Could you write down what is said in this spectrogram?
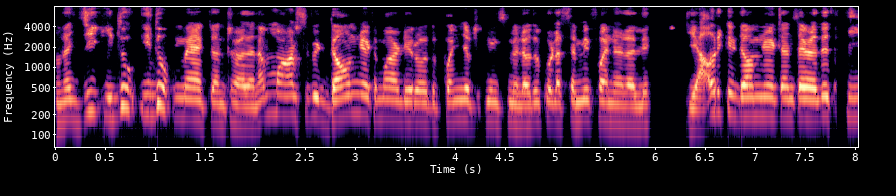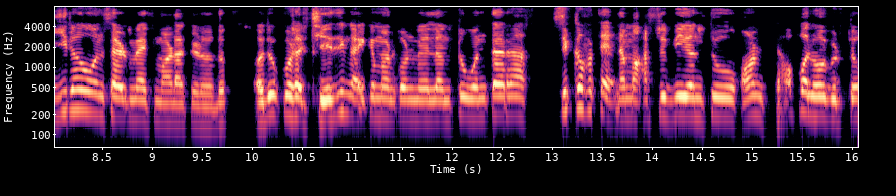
ನಜ್ಜಿ ಇದು ಇದು ಮ್ಯಾಚ್ ಅಂತ ಹೇಳಿದ್ರೆ ನಮ್ಮ ಆರ್ ಸಿ ಬಿ ಡಾಮಿನೇಟ್ ಮಾಡಿರೋದು ಪಂಜಾಬ್ ಕಿಂಗ್ಸ್ ಮೇಲೆ, ಅದು ಕೂಡ ಸೆಮಿಫೈನಲ್ ಅಲ್ಲಿ. ಯಾವ ರೀತಿ ಡಾಮಿನೇಟ್ ಅಂತ ಹೇಳಿದ್ರೆ ತೀರಾ ಒಂದ್ ಸೈಡ್ ಮ್ಯಾಚ್ ಮಾಡಕ್ ಇರೋದು. ಅದು ಕೂಡ ಚೇಸಿಂಗ್ ಆಯ್ಕೆ ಮಾಡ್ಕೊಂಡ ಮೇಲಂತೂ ಒಂಥರ ಸಿಕ್ಕಾಪಟ್ಟೆ ನಮ್ಮ ಆರ್ ಸಿ ಬಿ ಅಂತೂ ಆನ್ ಟಾಪ್ ಅಲ್ಲಿ ಹೋಗ್ಬಿಡ್ತು.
